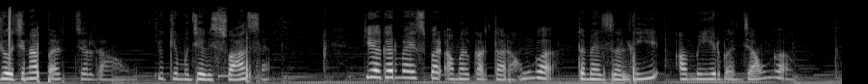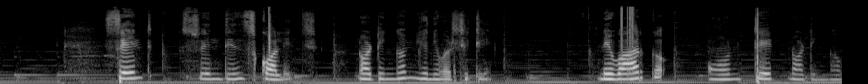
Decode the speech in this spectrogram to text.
योजना पर चल रहा हूँ, क्योंकि मुझे विश्वास है। कि अगर मैं इस पर अमल करता रहूँगा तो मैं जल्दी ही अमीर बन जाऊँगा। Saint Swithin's College, Nottingham University, Newark on टेट नॉटिंगम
